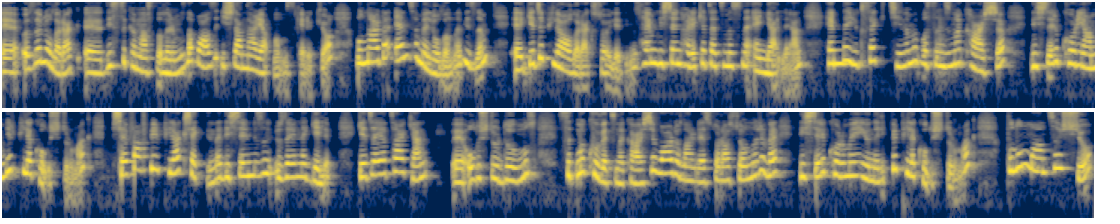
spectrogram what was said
e, özel olarak e, diş sıkan hastalarımızda bazı işlemler yapmamız gerekiyor. Bunlarda en temel olanı bizim e, gece plağı olarak söylediğimiz hem dişlerin hareket etmesini engelleyen hem de yüksek çiğneme basıncına karşı dişleri koruyan bir plak oluşturmak. Şeffaf bir plak şeklinde dişlerimizin üzerine gelip gece yatarken e, oluşturduğumuz sıkma kuvvetine karşı var olan restorasyonları ve dişleri korumaya yönelik bir plak oluşturmak. Bunun mantığı şu,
